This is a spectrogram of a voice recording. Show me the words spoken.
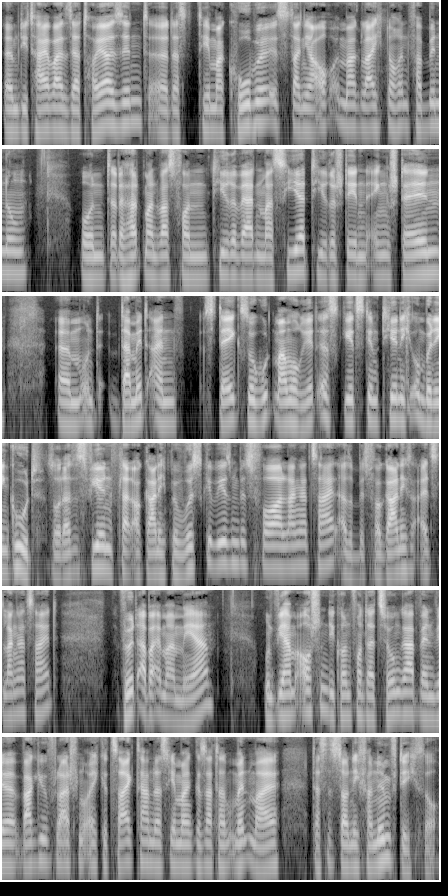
ähm, die teilweise sehr teuer sind. Äh, das Thema Kobe ist dann ja auch immer gleich noch in Verbindung. Und äh, da hört man was von, Tiere werden massiert, Tiere stehen in engen Stellen. Ähm, und damit ein Steak so gut marmoriert ist, geht es dem Tier nicht unbedingt gut. So, das ist vielen vielleicht auch gar nicht bewusst gewesen bis vor langer Zeit, also bis vor gar nicht als langer Zeit. Wird aber immer mehr. Und wir haben auch schon die Konfrontation gehabt, wenn wir Wagyu-Fleisch von euch gezeigt haben, dass jemand gesagt hat, Moment mal, das ist doch nicht vernünftig so.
